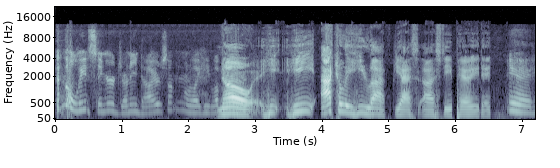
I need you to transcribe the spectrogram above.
Didn't the lead singer Johnny die or something, or like he left? No, he he actually he left. Yes, uh, Steve Perry did. Yeah. He, left.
